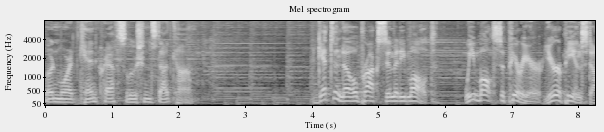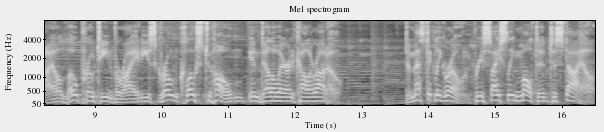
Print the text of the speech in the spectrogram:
Learn more at cancraftsolutions.com. Get to know Proximity Malt. We malt superior, European style, low protein varieties grown close to home in Delaware and Colorado. Domestically grown, precisely malted to style.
